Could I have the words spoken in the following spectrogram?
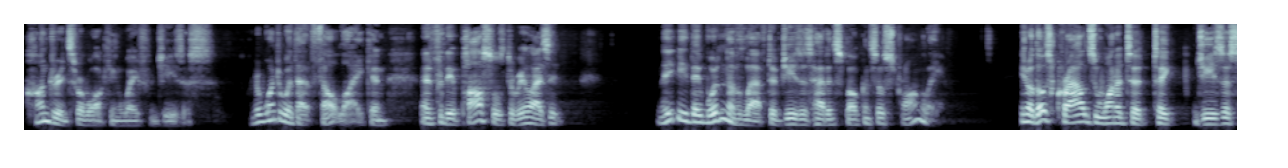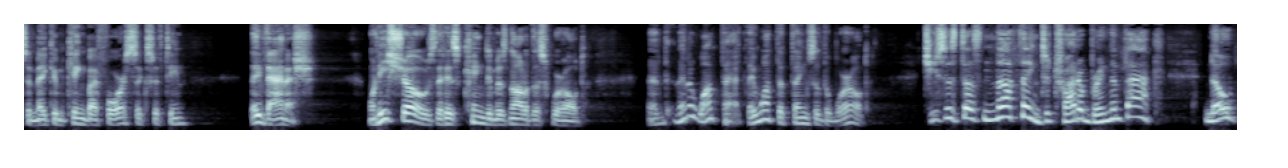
hundreds were walking away from Jesus. I wonder what that felt like. And, and for the apostles to realize that maybe they wouldn't have left if Jesus hadn't spoken so strongly. You know, those crowds who wanted to take Jesus and make him king by force, 615, they vanish. When he shows that his kingdom is not of this world, they don't want that. They want the things of the world. Jesus does nothing to try to bring them back. No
